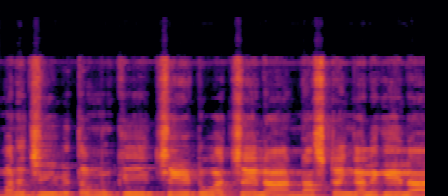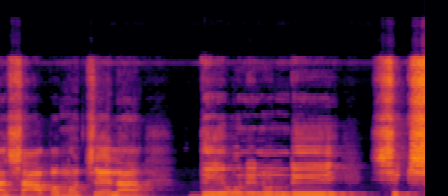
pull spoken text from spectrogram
మన జీవితంకి చేటు వచ్చేలా నష్టం కలిగేలా శాపం వచ్చేలా దేవుని నుండి శిక్ష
